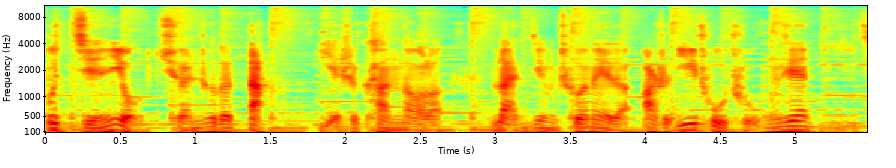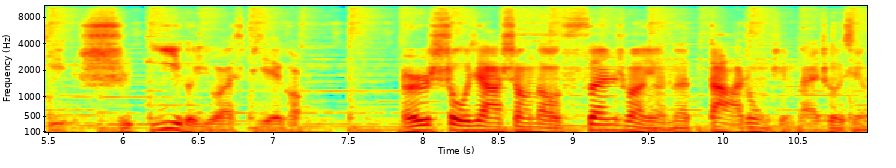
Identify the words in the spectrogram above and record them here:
不仅有全车的大，也是看到了。揽境车内的二十一处储物空间以及十一个 USB 接口，而售价上到三十万元的大众品牌车型，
